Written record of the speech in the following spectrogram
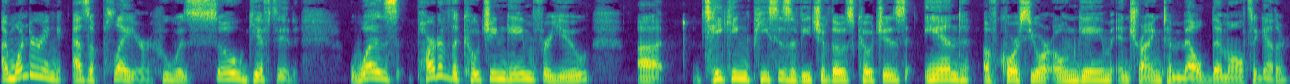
I'm wondering, as a player who was so gifted, was part of the coaching game for you uh, taking pieces of each of those coaches and, of course, your own game and trying to meld them all together?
